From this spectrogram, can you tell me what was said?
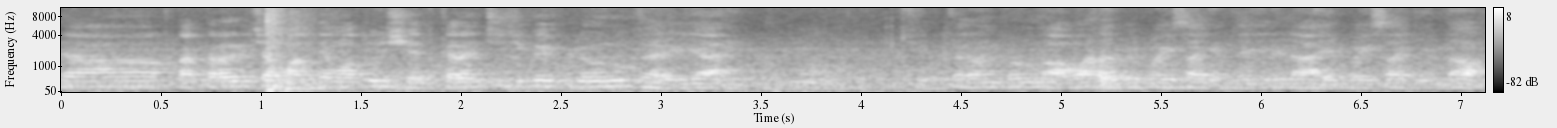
त्या तक्रारीच्या माध्यमातून शेतकऱ्यांची जी काही पिळवणूक झालेली आहे शेतकऱ्यांकडून आवाढावे पैसा घेतला गेलेला आहे पैसा घेता.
